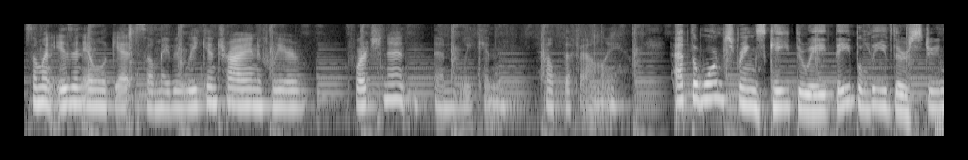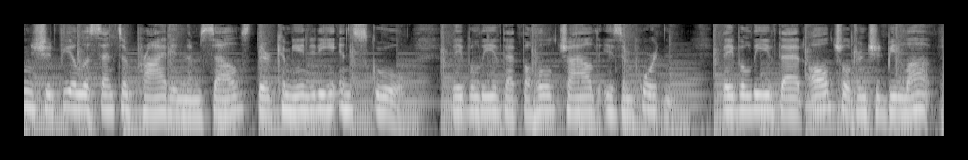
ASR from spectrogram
someone isn't able to get. So maybe we can try, and if we are fortunate, then we can help the family. At the Warm Springs K through 8, they believe their students should feel a sense of pride in themselves, their community, and school. They believe that the whole child is important. They believe that all children should be loved.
